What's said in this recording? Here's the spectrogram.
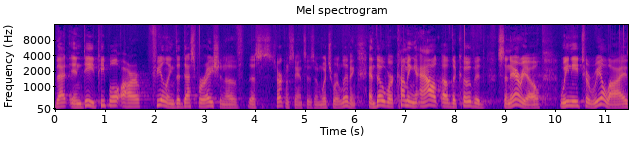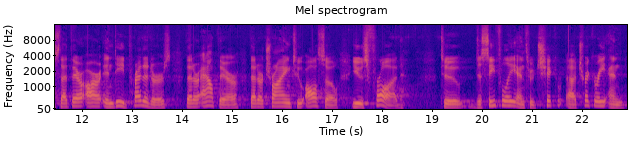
that indeed people are feeling the desperation of the circumstances in which we're living. And though we're coming out of the COVID scenario, we need to realize that there are indeed predators that are out there that are trying to also use fraud to deceitfully and through chick, uh, trickery and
